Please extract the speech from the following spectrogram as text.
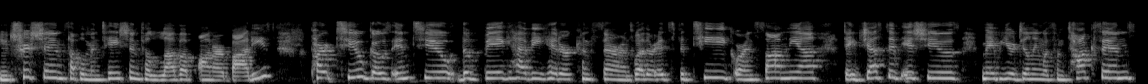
nutrition, supplementation to love up on our bodies. Part two goes into the big heavy hitter concerns, whether it's fatigue or insomnia, digestive issues, maybe you're dealing with some toxins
